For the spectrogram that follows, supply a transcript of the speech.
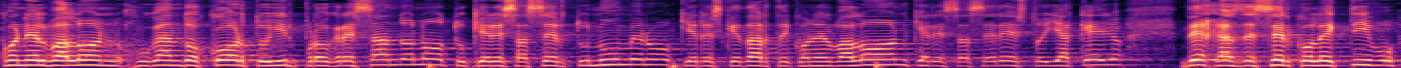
con el balón jugando corto, ir progresando, no, tú quieres hacer tu número, quieres quedarte con el balón, quieres hacer esto y aquello, dejas de ser colectivo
